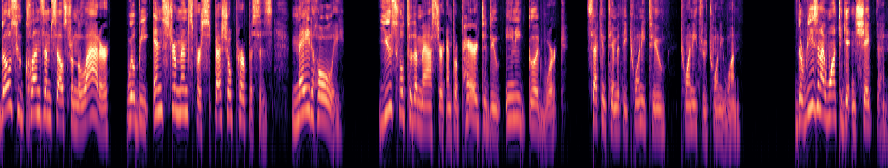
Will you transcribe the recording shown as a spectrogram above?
Those who cleanse themselves from the latter will be instruments for special purposes, made holy, useful to the master, and prepared to do any good work. 2 Timothy 22 20 through 21. The reason I want to get in shape, then,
